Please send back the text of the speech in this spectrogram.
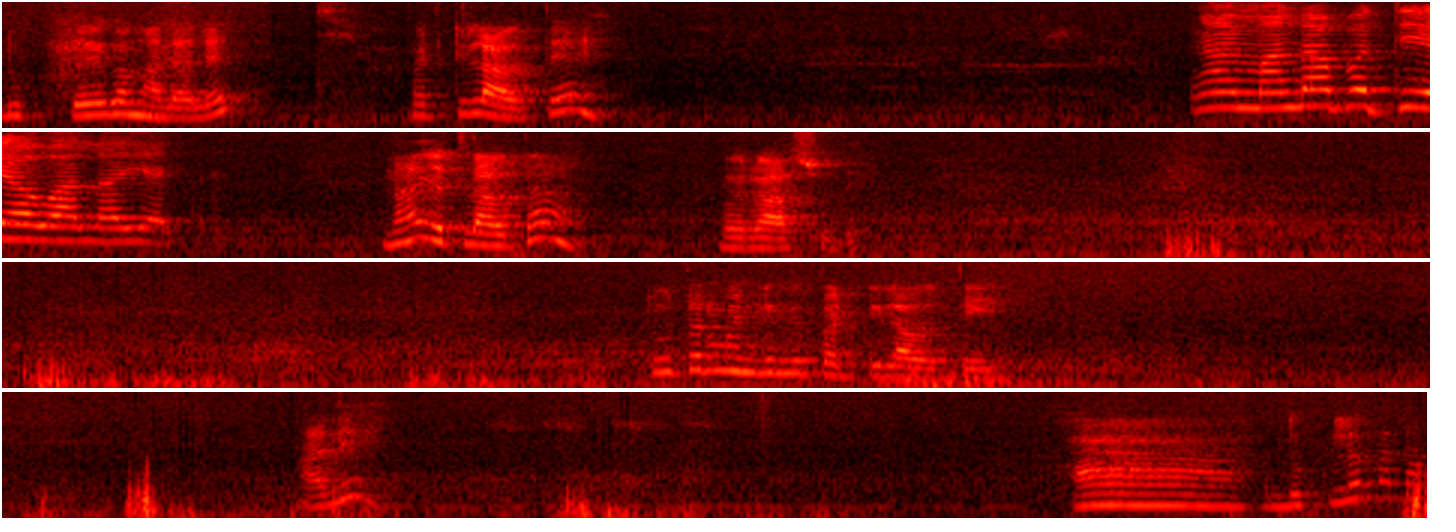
दुखतोय ग मला लय. पट्टी लावते. नाही मला येत नाही येत लावता? बरं असू दे. तू तर म्हणली मी पट्टी लावते. आले? हा दुखलं मला.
